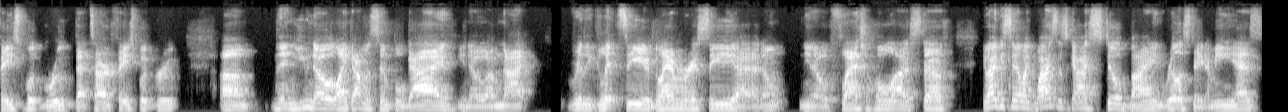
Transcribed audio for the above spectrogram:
Facebook group, that's our Facebook group, um, then you know, like, I'm a simple guy. You know, I'm not really glitzy or glamousy. I, I don't, you know, flash a whole lot of stuff you might be saying like why is this guy still buying real estate? I mean he has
